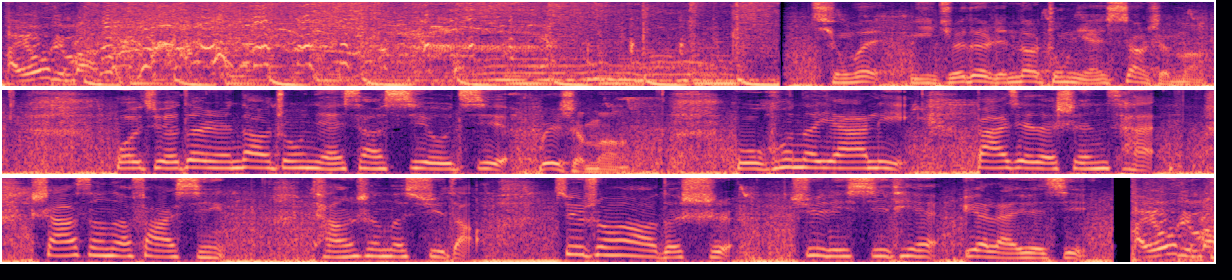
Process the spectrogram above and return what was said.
哎呦我的妈！请问你觉得人到中年像什么？我觉得人到中年像《西游记》。为什么？悟空的压力，八戒的身材，沙僧的发型，唐僧的絮叨，最重要的是距离西天越来越近。哎呦我的妈！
